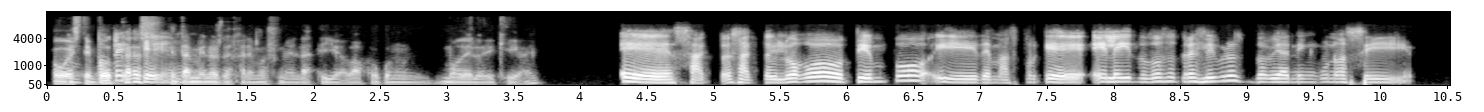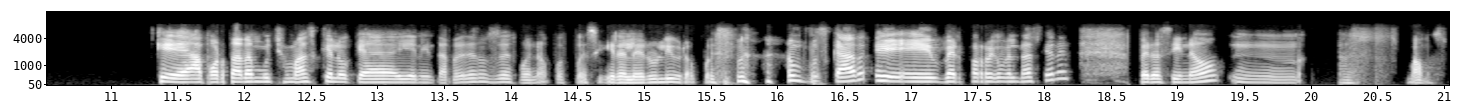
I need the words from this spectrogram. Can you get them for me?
O este podcast, que Que- también os dejaremos un enlacillo abajo con un modelo de Ikigai. exacto, exacto. Y luego tiempo y demás, porque he leído dos o tres libros, no había ninguno así que aportara mucho más que lo que hay en internet. Entonces, bueno, pues puedes seguir a leer un libro, pues buscar, eh, ver por recomendaciones, pero si no, mm, pues, vamos,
